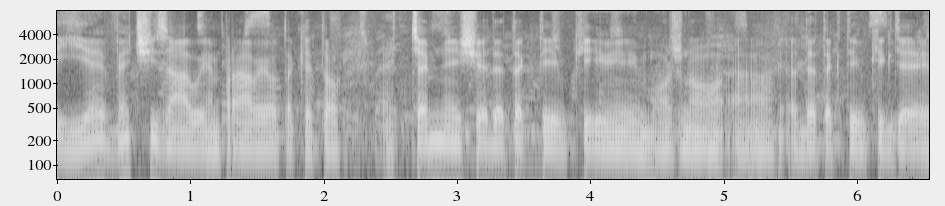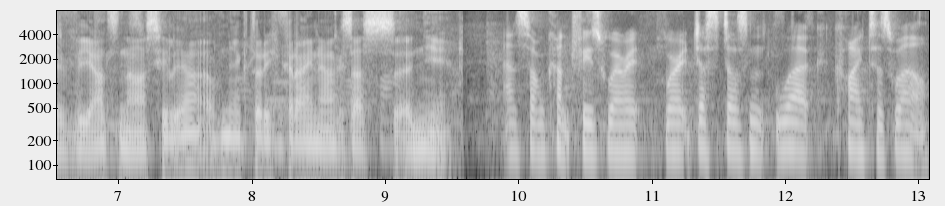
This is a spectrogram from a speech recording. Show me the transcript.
je väčší záujem práve o takéto temnejšie detektívky, možno e, detektívky, kde viac násilia a v niektorých krajinách zas nie and some countries where it, where it just doesn't work quite as well.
